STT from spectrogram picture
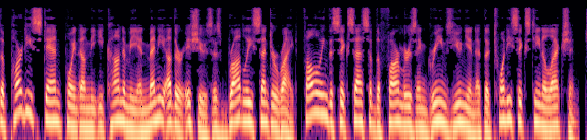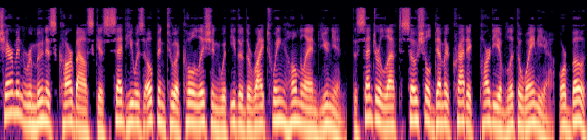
The party's standpoint on the economy and many other issues is broadly center-right. Following the success of the Farmers and Greens Union at the 2016 election, Chairman Ramūnas Karbauskis said he was open to a coalition with either the right-wing Homeland Union, the center-left Social Democratic Party of Lithuania, or both,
